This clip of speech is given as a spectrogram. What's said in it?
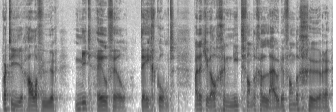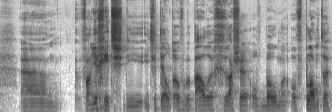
kwartier, half uur niet heel veel tegenkomt. Maar dat je wel geniet van de geluiden, van de geuren. Uh, van je gids die iets vertelt over bepaalde grassen of bomen of planten.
